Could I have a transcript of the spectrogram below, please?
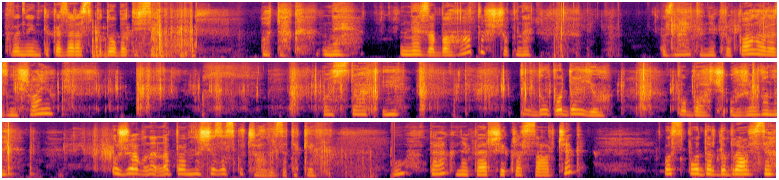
Повинно їм таке зараз сподобатися. Отак. Не, не забагато, щоб не, знаєте, не пропала, розмішаю. Ось так і піду подаю. Побачу, уже вони, уже вони, напевно, що заскучали за таким. О, так, найперший красавчик. Господар добрався.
